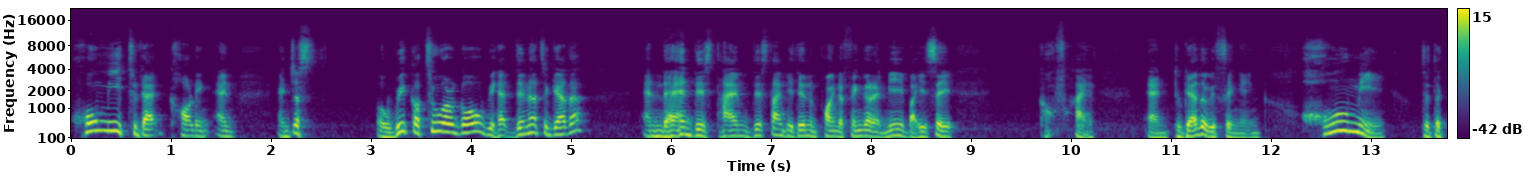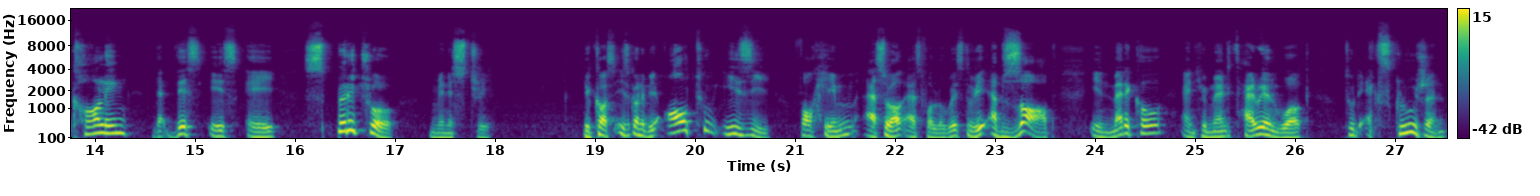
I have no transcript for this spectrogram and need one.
hold me to that calling. And, and just a week or two ago, we had dinner together. And then this time, this time he didn't point a finger at me, but he said, fight. And together with singing, hold me to the calling that this is a spiritual ministry. Because it's going to be all too easy for him as well as for Louis to be absorbed in medical and humanitarian work to the exclusion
